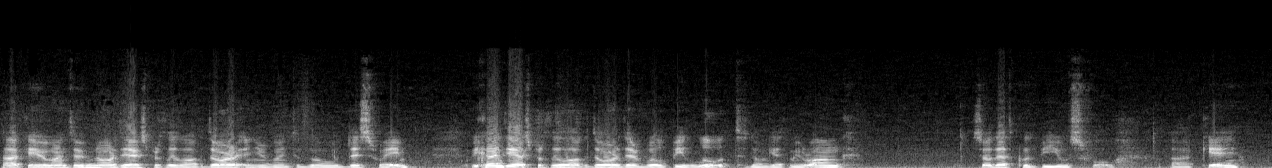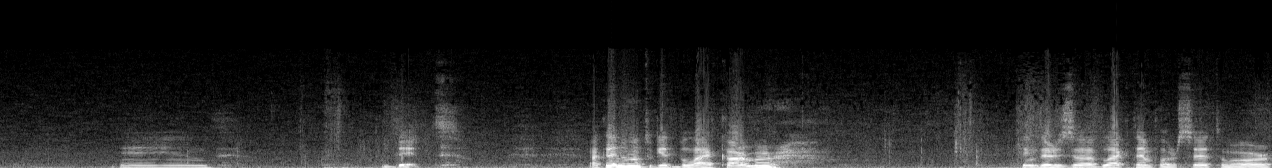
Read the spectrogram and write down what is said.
Okay, you're going to ignore the expertly locked door and you're going to go this way. Behind the expertly locked door there will be loot, don't get me wrong. So that could be useful. Okay. And dead. I kind of want to get black armor. I think there's a Black Templar set or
